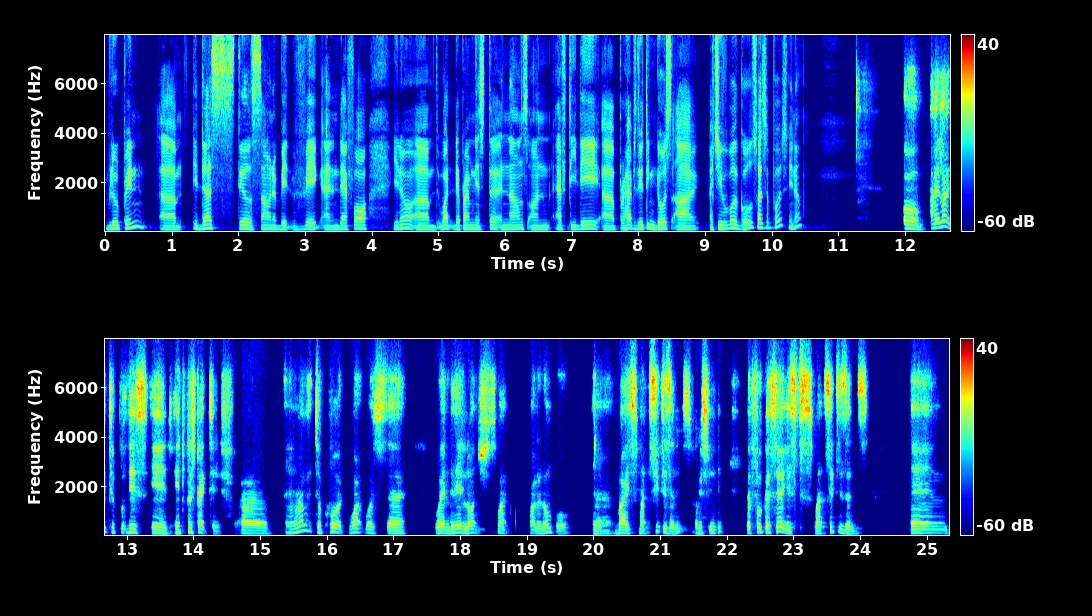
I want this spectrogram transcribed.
blueprint, um, it does still sound a bit vague, and therefore, you know, um, what the prime minister announced on FT Day, uh, perhaps do you think those are achievable goals? I suppose you know. Oh, I like to put this in into perspective, uh, and I like to quote what was when they launched Smart Kuala Lumpur uh, by smart citizens. Obviously, the focus here is smart citizens, and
